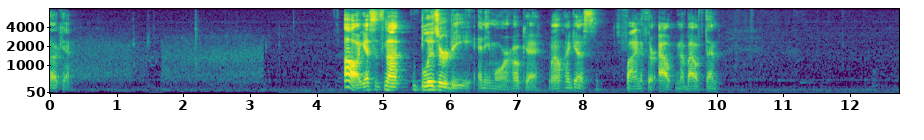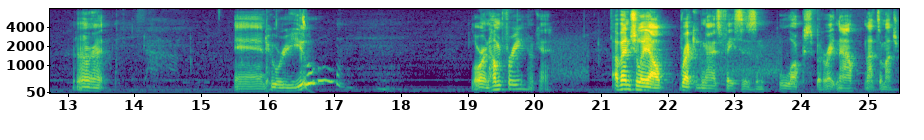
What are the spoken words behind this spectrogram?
Okay. Oh, I guess it's not blizzardy anymore. Okay. Well, I guess it's fine if they're out and about then. Alright. And who are you? Lauren Humphrey? Okay. Eventually I'll recognize faces and looks, but right now, not so much.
